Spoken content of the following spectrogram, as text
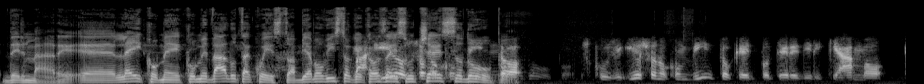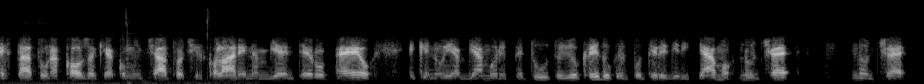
del mare. Eh, lei come, come, valuta questo? Abbiamo visto che Ma cosa è successo convinto, dopo. Scusi, io sono convinto che il potere di richiamo è stata una cosa che ha cominciato a circolare in ambiente europeo e che noi abbiamo ripetuto. Io credo che il potere di richiamo non c'è, non c'è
